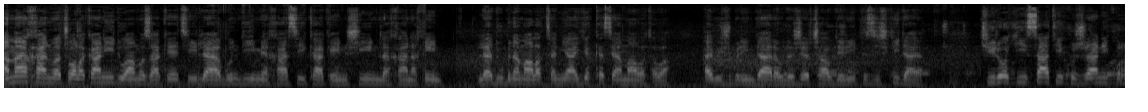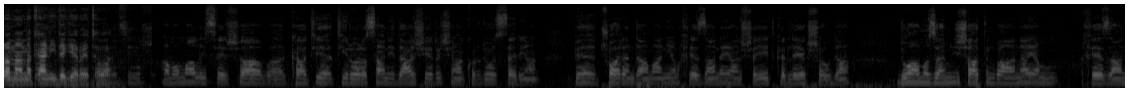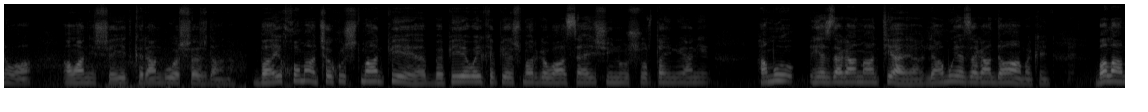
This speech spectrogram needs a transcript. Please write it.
ئەمە خانووە چۆڵەکانی دوامۆزاکەیەتی لە گوندی مێخاسی کاکەی نشین لە خانەقین، لە دوو بنەماڵە تەنیا یەک کەسیان ماوەتەوە، ئەویش بریندارە و لە ژێر چاودێری پزیشکیدایە. چیرۆکی ساتی کوژرانی کوڕە مامەکانی دەگێڕێتەوە. ئەمە ماڵی سەید شەهابە، کاتی تیرۆرستانی داعش هێرشیان کردووە سەریان، پێ چوار ئەندامانی ئەم خێزانەیان شەهید کرد لە یەک شەودا، دوامۆزای منیش هاتن بە هانای ئەم خێزانەوە ئەوانیش شەهید کران بووە شەش دانە. بایی خۆمان چەک و شتمان پێیە بەپێی ئەوەی کە پێشمەرگە و ئاسایشین و شوڕتەین و یانی هەموو هێزەکانمان تیایە لە هەموو هێزەکان دەوامەکەین بەڵام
